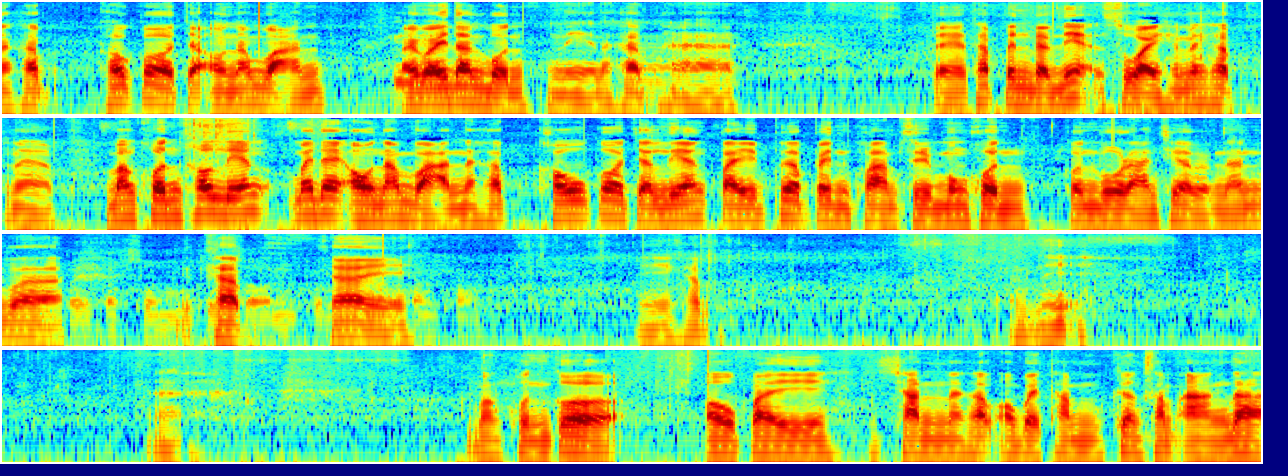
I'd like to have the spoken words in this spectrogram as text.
นะครับเขาก็จะเอาน้ำหวานไปไว้ด้านบนนี่นะครับอ่า แต่ถ้าเป็นแบบเนี้ยสวยเห็นไหมครับนะครับบางคนเขาเลี้ยงไม่ได้เอาน้ำหวานนะครับเขาก็จะเลี้ยงไปเพื่อเป็นความสิริมงคลคนโบราณเชื่อแบบนั้นว่าไปผสมครับเกสผลใช่ต่างนี่ครับ อันนี้อ่าบางคนก็เอาไปชันนะครับ เอาไปทำเครื่องสำอางได้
